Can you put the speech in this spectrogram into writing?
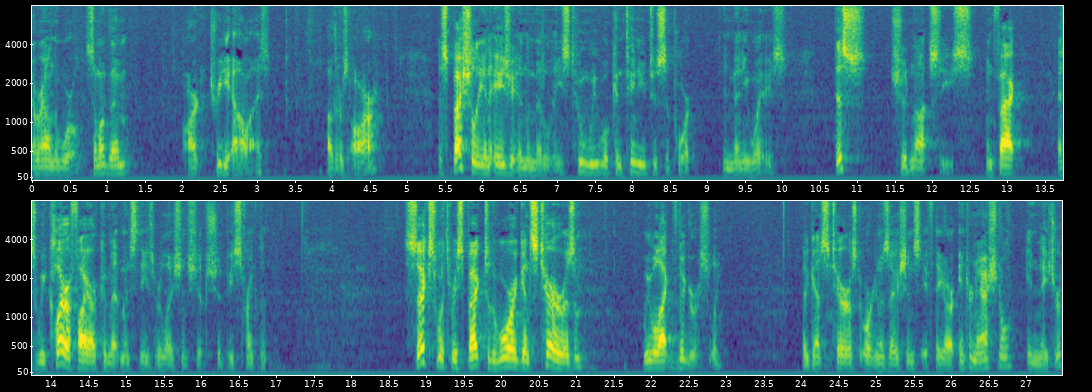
around the world. Some of them aren't treaty allies, others are, especially in Asia and the Middle East, whom we will continue to support in many ways. This should not cease. In fact, as we clarify our commitments, these relationships should be strengthened. Six, with respect to the war against terrorism, we will act vigorously against terrorist organizations if they are international in nature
